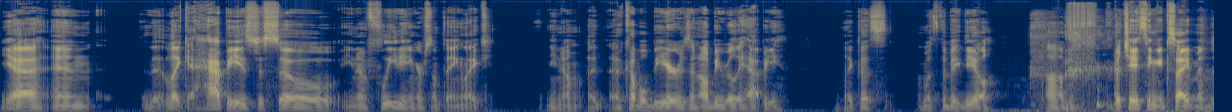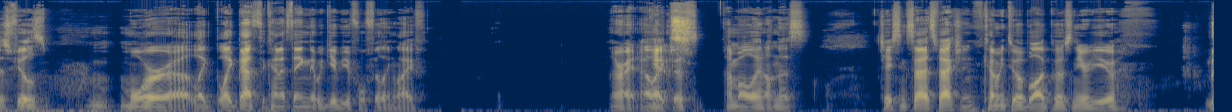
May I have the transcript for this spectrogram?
Yeah, and th- like happy is just so you know fleeting or something. Like you know a, a couple beers and I'll be really happy. Like that's what's the big deal. Um, but chasing excitement just feels more uh, like like that's the kind of thing that would give you a fulfilling life. All right, I like Yes. this. I'm all in on this. Chasing satisfaction coming to a blog post near you.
